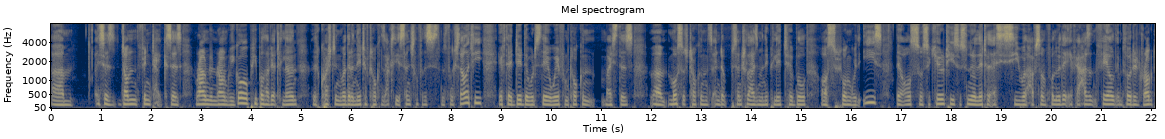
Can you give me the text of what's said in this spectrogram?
um, it says John FinTech says round and round we go. People have yet to learn the question whether a native token is actually essential for the system's functionality. If they did, they would stay away from token meisters. Um, most such tokens end up centralized, manipulatable, or swung with ease. They're also securities, so sooner or later the SEC will have some fun with it. If it hasn't failed, imploded, rogged,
